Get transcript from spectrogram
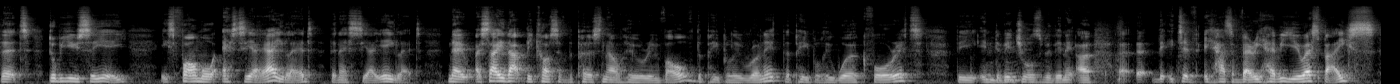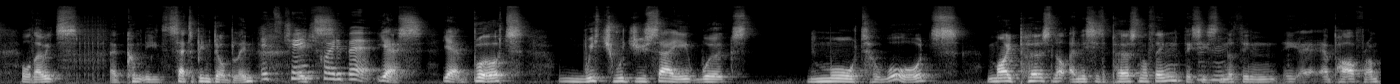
that WCE is far more SCAA led than SCAE led? Now, I say that because of the personnel who are involved, the people who run it, the people who work for it, the individuals within it. Uh, uh, it. It has a very heavy US base, although it's a company set up in Dublin. It's changed quite a bit. Yes, yeah, but which would you say it works more towards? My personal, and this is a personal thing, this is nothing uh, apart from,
